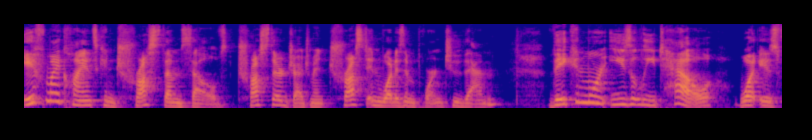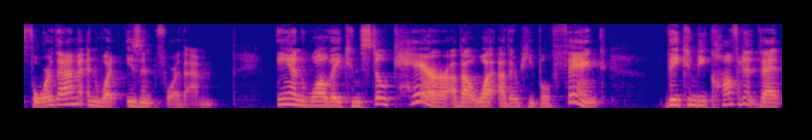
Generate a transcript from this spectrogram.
if my clients can trust themselves, trust their judgment, trust in what is important to them, they can more easily tell what is for them and what isn't for them. And while they can still care about what other people think, they can be confident that,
